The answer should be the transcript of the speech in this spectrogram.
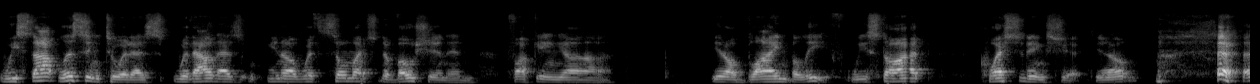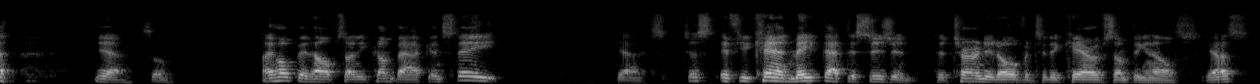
we stop listening to it as without as you know with so much devotion and fucking uh, you know, blind belief. We start questioning shit, you know? yeah, so I hope it helps, honey. Come back and stay. Yeah, just if you can, make that decision to turn it over to the care of something else. Yes?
